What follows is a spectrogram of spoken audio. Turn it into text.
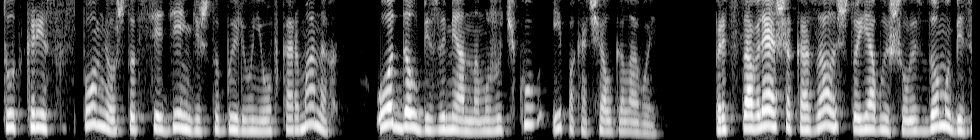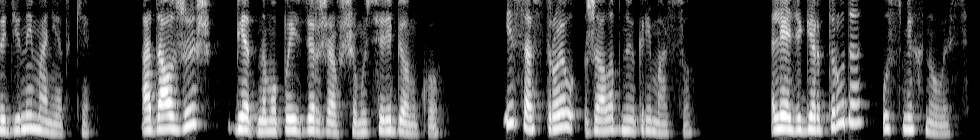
Тут Крис вспомнил, что все деньги, что были у него в карманах, отдал безымянному жучку и покачал головой. Представляешь, оказалось, что я вышел из дома без единой монетки. Одолжишь бедному поиздержавшемуся ребенку? И состроил жалобную гримасу. Леди Гертруда усмехнулась.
